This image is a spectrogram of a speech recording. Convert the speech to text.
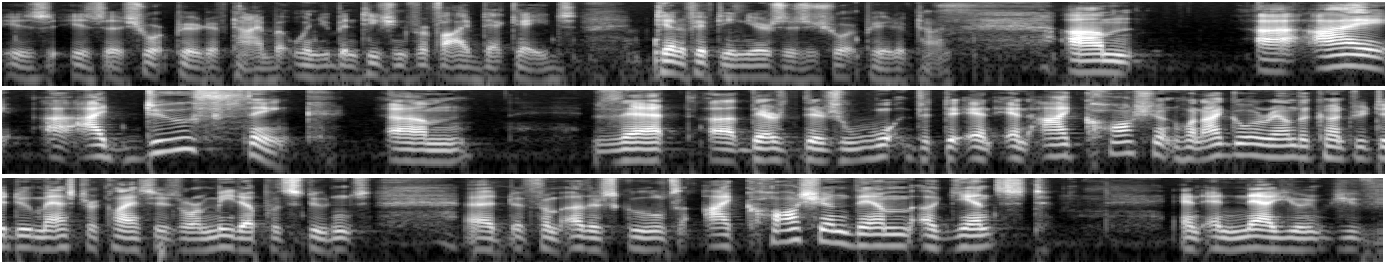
is is a short period of time, but when you've been teaching for five decades, 10 or 15 years is a short period of time. Um, uh, I I do think um, that uh, there's there's and and I caution when I go around the country to do master classes or meet up with students uh, from other schools, I caution them against and and now you you've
